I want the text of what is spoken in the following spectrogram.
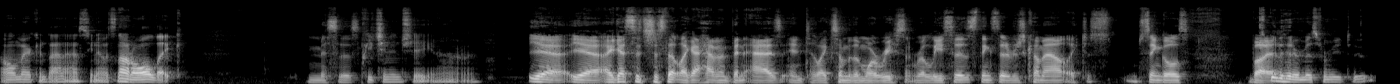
All American Badass. You know, it's not all like misses. preaching and shit. You know, I don't know. Yeah, yeah. I guess it's just that like I haven't been as into like some of the more recent releases, things that have just come out, like just singles. But hit or miss for me too.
